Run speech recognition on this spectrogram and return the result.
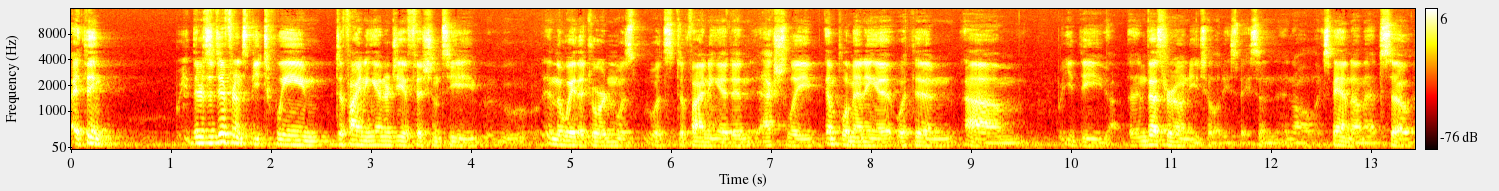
I think there's a difference between defining energy efficiency in the way that Jordan was was defining it and actually implementing it within um, the investor-owned utility space, and, and I'll expand on that. So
